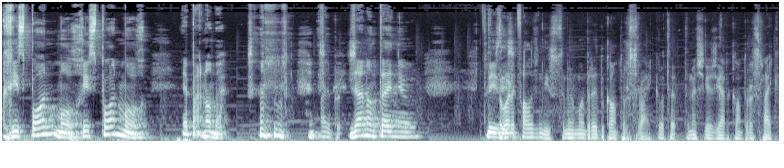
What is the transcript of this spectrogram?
Respawn, morro. Respawn, morro. Epá, não dá. Já não tenho. Diz Agora que falas nisso, também me lembrei do Counter-Strike. Eu também cheguei a jogar Counter-Strike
